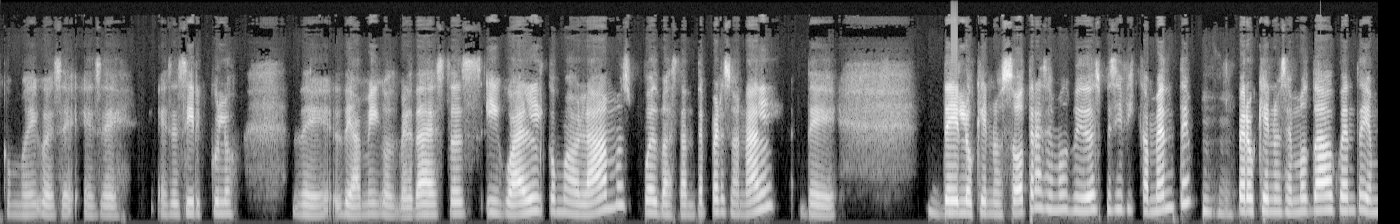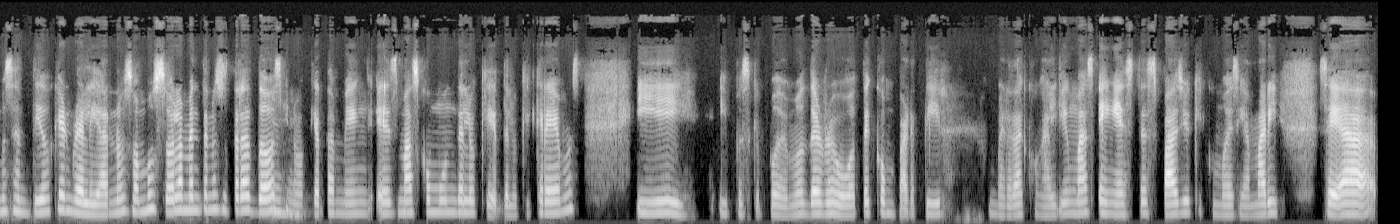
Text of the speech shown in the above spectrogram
como digo, ese, ese, ese círculo de, de amigos, ¿verdad? Esto es igual como hablábamos, pues bastante personal de de lo que nosotras hemos vivido específicamente, pero que nos hemos dado cuenta y hemos sentido que en realidad no somos solamente nosotras dos, sino que también es más común de lo que, de lo que creemos y, y pues que podemos de rebote compartir, ¿verdad? Con alguien más en este espacio que, como decía Mari, sea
